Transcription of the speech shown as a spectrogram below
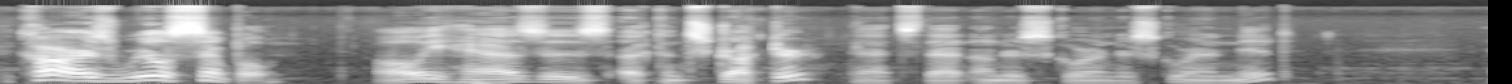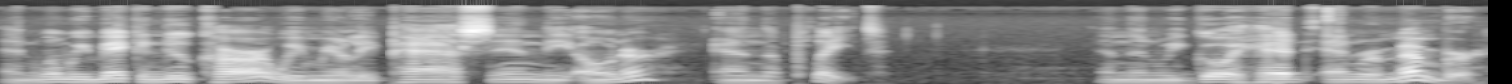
The car is real simple. All he has is a constructor, that's that underscore underscore init. And when we make a new car, we merely pass in the owner and the plate. And then we go ahead and remember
